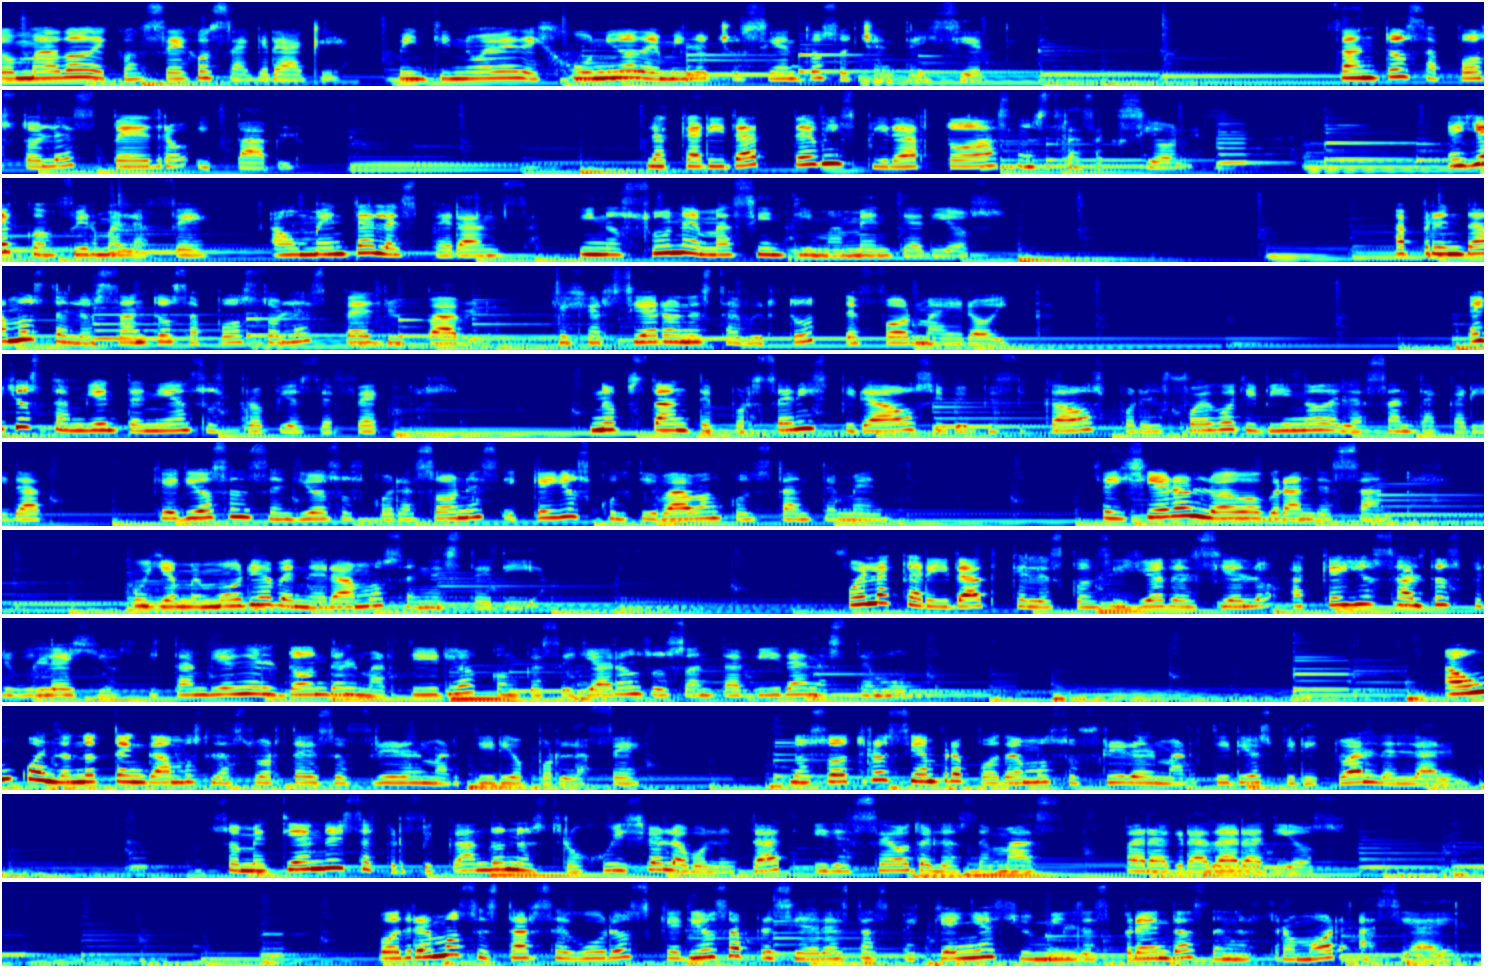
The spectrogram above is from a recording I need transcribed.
Tomado de Consejos Agraglia, 29 de junio de 1887. Santos Apóstoles Pedro y Pablo. La caridad debe inspirar todas nuestras acciones. Ella confirma la fe, aumenta la esperanza y nos une más íntimamente a Dios. Aprendamos de los santos apóstoles Pedro y Pablo, que ejercieron esta virtud de forma heroica. Ellos también tenían sus propios defectos. No obstante, por ser inspirados y vivificados por el fuego divino de la Santa Caridad, que Dios encendió sus corazones y que ellos cultivaban constantemente, se hicieron luego grandes santos, cuya memoria veneramos en este día. Fue la caridad que les consiguió del cielo aquellos altos privilegios y también el don del martirio con que sellaron su santa vida en este mundo. Aun cuando no tengamos la suerte de sufrir el martirio por la fe, nosotros siempre podemos sufrir el martirio espiritual del alma, sometiendo y sacrificando nuestro juicio a la voluntad y deseo de los demás para agradar a Dios podremos estar seguros que Dios apreciará estas pequeñas y humildes prendas de nuestro amor hacia Él.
